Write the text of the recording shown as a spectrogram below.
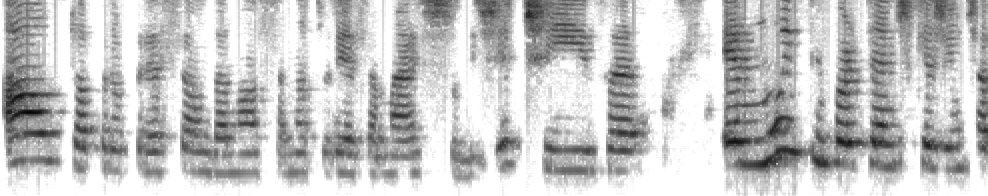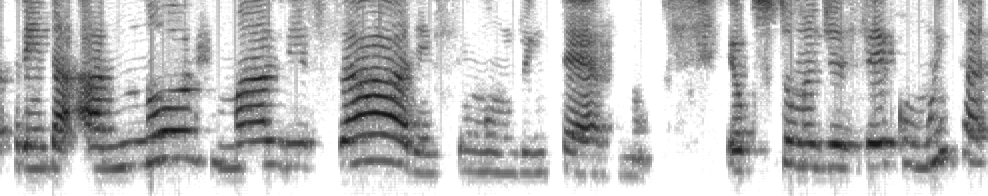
autoapropriação da nossa natureza mais subjetiva. É muito importante que a gente aprenda a normalizar esse mundo interno. Eu costumo dizer com muita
